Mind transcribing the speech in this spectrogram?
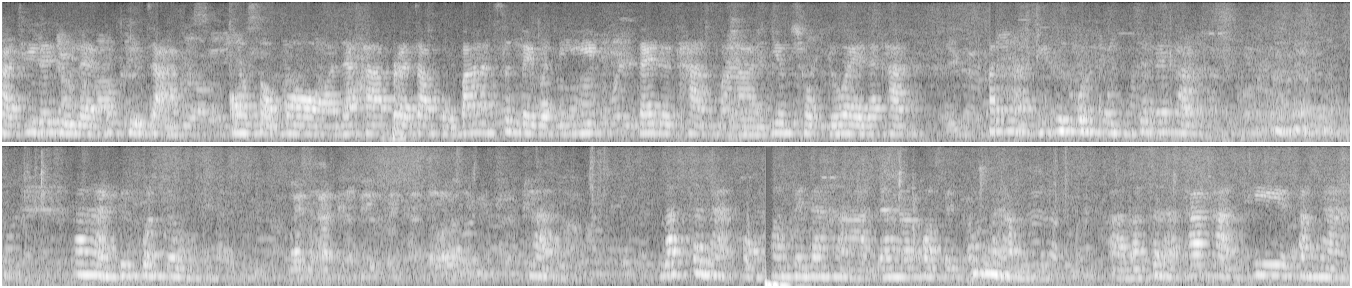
คะที่ได้ดูแลก็คือจากอสมนะคะ ประจำหมู่บ้านซึ่งในวันนี้ได้เดินทางมาเยี่ยมชมด้วยนะคะอาหารนี่คือคนหนุ่มใช่ไหมคะอาหารคือคนหนุ่มค่ะ ลักษณะของความเป็นทหารนะคะความเป็นผู้นำอ่าลักษณะท่าทางที่ทำงาน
